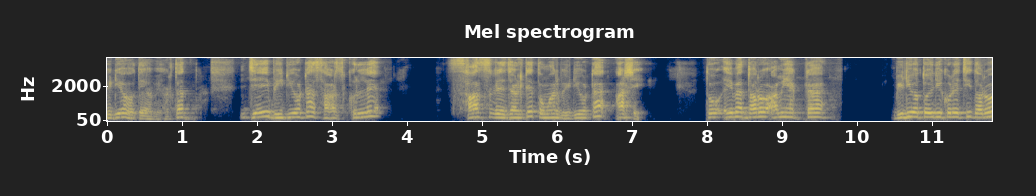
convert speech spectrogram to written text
ভিডিও হতে হবে। অর্থাৎ যে ভিডিওটা সার্চ করলে সার্চ রেজাল্টে তোমার ভিডিওটা আসে। তো এবার ধরো আমি একটা ভিডিও তৈরি করেছি, ধরো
